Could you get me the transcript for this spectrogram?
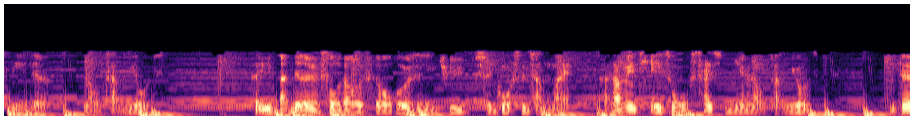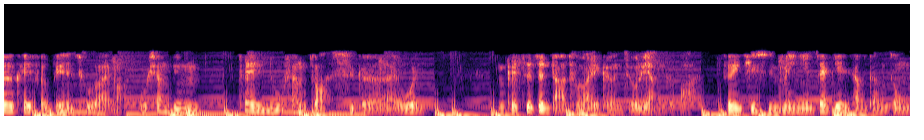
十年的老长柚子。可一般的人收到的时候，或者是你去水果市场买，它上面贴说三十年老长柚子。你真的可以分辨得出来吗？我相信在路上抓十个人来问，应该真正打出来可能只有两个吧。所以其实每年在电商当中，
